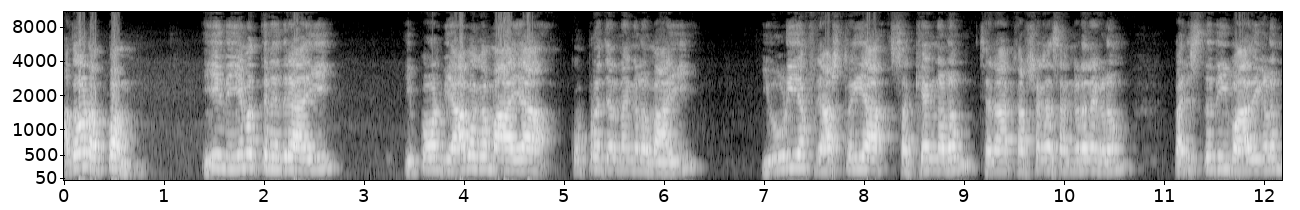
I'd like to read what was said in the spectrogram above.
അതോടൊപ്പം ഈ നിയമത്തിനെതിരായി ഇപ്പോൾ വ്യാപകമായ കുപ്രചരണങ്ങളുമായി യു ഡി എഫ് രാഷ്ട്രീയ സഖ്യങ്ങളും ചില കർഷക സംഘടനകളും പരിസ്ഥിതിവാദികളും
